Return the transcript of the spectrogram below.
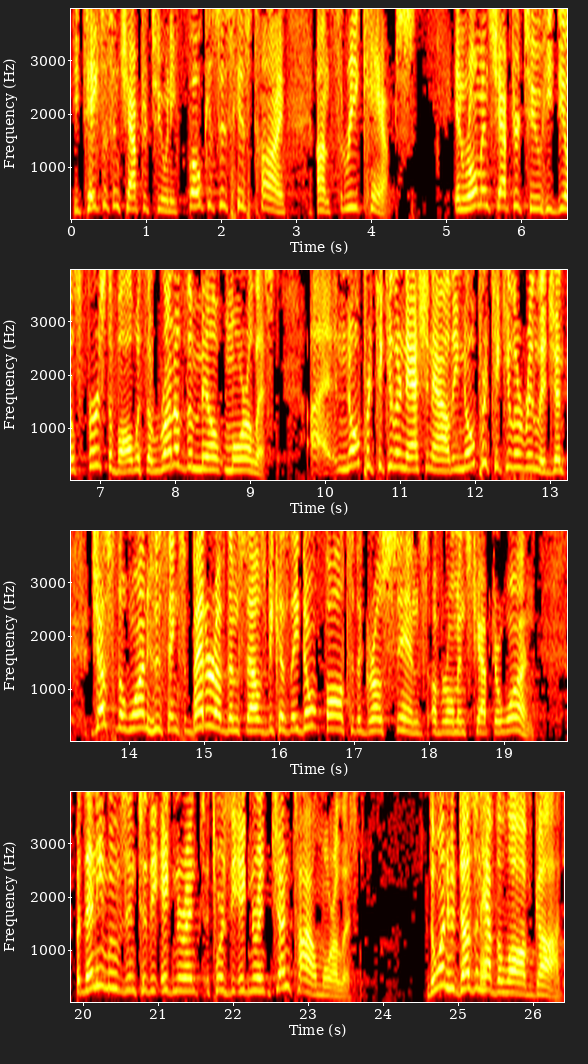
He takes us in chapter 2 and he focuses his time on three camps. In Romans chapter 2, he deals first of all with the run of the mill moralist. Uh, no particular nationality, no particular religion, just the one who thinks better of themselves because they don't fall to the gross sins of Romans chapter 1. But then he moves into the ignorant, towards the ignorant Gentile moralist. The one who doesn't have the law of God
